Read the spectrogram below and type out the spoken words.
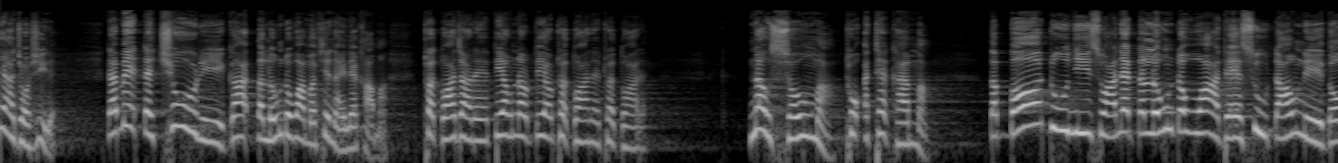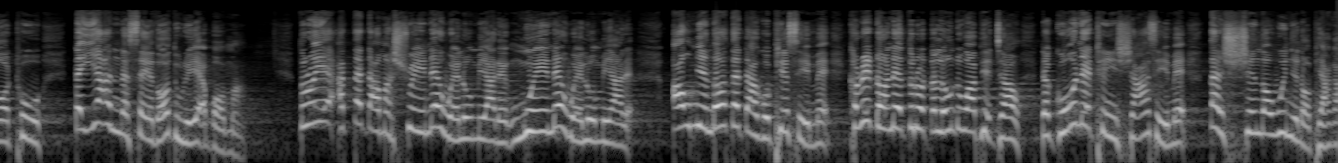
900ကျော်ရှိတယ်ဒါပေမဲ့တချို့တွေကတလုံးတဝမဖြစ်နိုင်တဲ့ခါမှာထွက်သွားကြတယ်တယောက်နောက်တယောက်ထွက်သွားတယ်ထွက်သွားတယ် နောက်ဆုံးမှာထိုအထက်ခန်းမှာတဘောတူညီစွာနဲ့တလုံးတဝတည်းဆူတောင်းနေသောထို120သောသူတွေရဲ့အပေါ်မှာသူတို့ရဲ့အသက်တာမှာရွှေနဲ့ဝယ်လို့မရတဲ့ငွေနဲ့ဝယ်လို့မရတဲ့အောင်မြင်သောသက်တာကိုဖြစ်စေမဲ့ခရစ်တော်နဲ့သူတို့တလုံးတဝဖြစ်ကြောင်းတကိုးနဲ့ထင်ရှားစေမဲ့တန်ရှင်သောဝိညာဉ်တော်ဘုရားက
